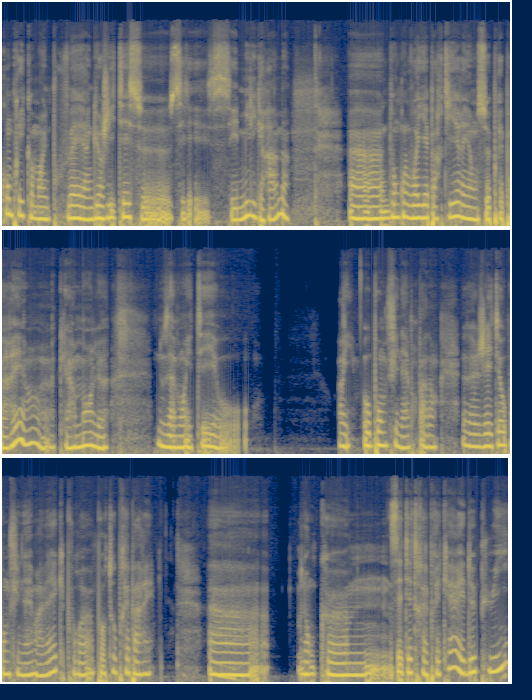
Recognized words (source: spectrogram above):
compris comment il pouvait ingurgiter ce, ces, milligrammes. Euh, donc on le voyait partir et on se préparait. Hein. Clairement, nous avons été au, oui, aux pompes funèbres, pardon. Euh, J'ai été aux pompes funèbres avec pour, tout préparer. Donc euh, c'était très précaire et depuis,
